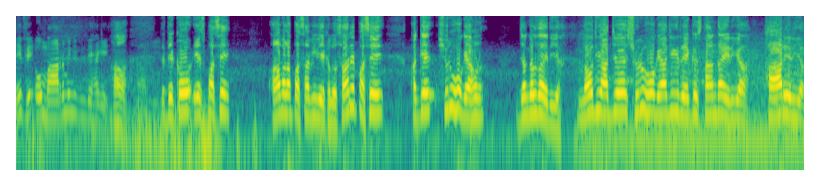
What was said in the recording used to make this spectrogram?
ਨਹੀਂ ਫਿਰ ਉਹ ਮਾਰਨ ਵੀ ਨਹੀਂ ਦਿੰਦੇ ਹੈਗੇ। ਹਾਂ। ਤੇ ਦੇਖੋ ਇਸ ਪਾਸੇ ਆਹ ਵਾਲਾ ਪਾਸਾ ਵੀ ਵੇਖ ਲਓ। ਸਾਰੇ ਪਾਸੇ ਅੱਗੇ ਸ਼ੁਰੂ ਹੋ ਗਿਆ ਹੁਣ ਜੰਗਲ ਦਾ ਏਰੀਆ ਲਓ ਜੀ ਅੱਜ ਸ਼ੁਰੂ ਹੋ ਗਿਆ ਜੀ ਰੇਗਿਸਤਾਨ ਦਾ ਏਰੀਆ ਥਾਰ ਏਰੀਆ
